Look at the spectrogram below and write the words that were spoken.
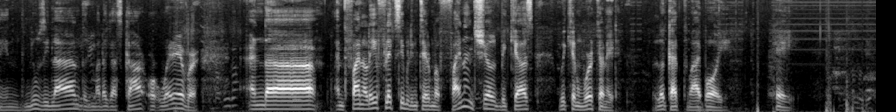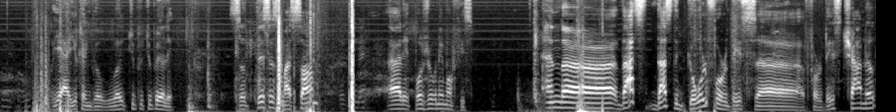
in New Zealand, in Madagascar, or wherever. And uh, and finally, flexible in terms of financial because we can work on it. Look at my boy. Hey. Yeah, you can go. Tu peux, aller. So this is my son. Allez, bonjour mon fils and uh, that's that's the goal for this uh, for this channel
